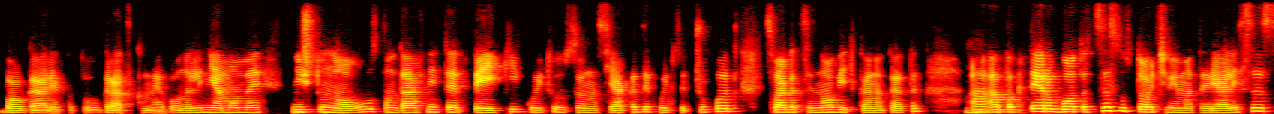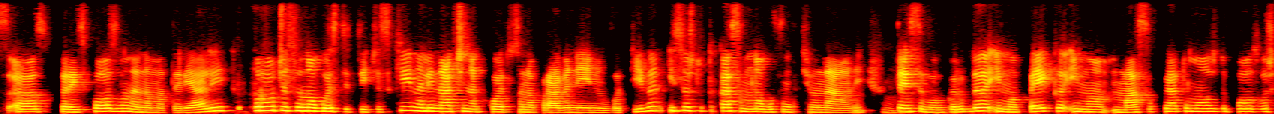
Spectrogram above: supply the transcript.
България като градска мебел. Нали? Нямаме нищо ново. Стандартните пейки, които са насякъде, които се чупат, слагат се нови и така нататък. А, а пък те работят с устойчиви материали, с, а, с преизползване на материали. Първо, че са много естетически, нали, начинът, който са направени е иновативен и също така са много функционални. Те са в града, има пейка, има маса, която можеш да ползваш.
